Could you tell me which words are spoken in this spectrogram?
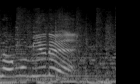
何も見えねえ。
